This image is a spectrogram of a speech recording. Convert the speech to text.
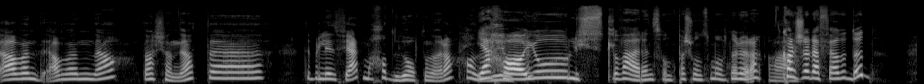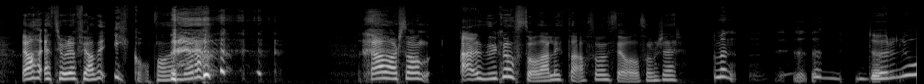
ja, men, ja, men ja, da skjønner jeg at uh det blir litt fjernt. Men hadde du åpna døra? Hadde Jeg har jo lyst til å være en sånn person som åpner døra. Ja. Kanskje det er derfor jeg hadde dødd. Ja, jeg tror det, for jeg hadde ikke åpna den døra. jeg hadde vært sånn eh, Du kan stå der litt, da, så vi se hva som skjer. Men døren dør hun jo.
